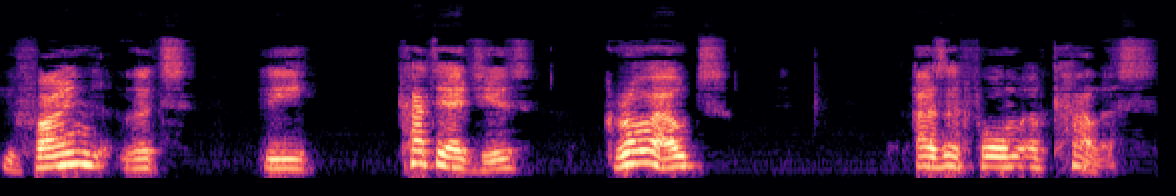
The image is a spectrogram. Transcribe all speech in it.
you find that the cut edges grow out as a form of callus,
